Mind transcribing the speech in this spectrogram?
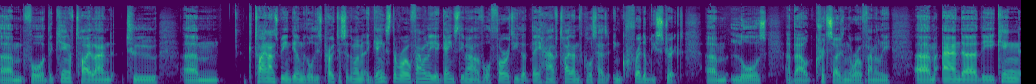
um, for the king of Thailand to um, Thailand's been dealing with all these protests at the moment against the royal family, against the amount of authority that they have. Thailand, of course, has incredibly strict um, laws about criticizing the royal family. Um, and uh, the king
